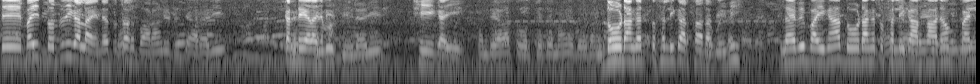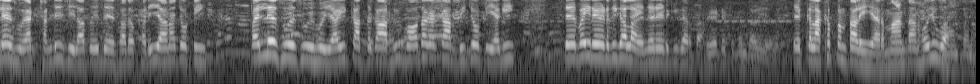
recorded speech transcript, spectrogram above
ਤੇ ਬਾਈ ਦੁੱਧ ਦੀ ਗੱਲ ਆ ਜਾਂਦੀ ਆ ਦੁੱਧ? ਦੁੱਧ 12 ਲੀਟਰ ਤਿਆਰ ਹੈ ਜੀ। ਕੰਡੇ ਵਾਲਾ ਜਮਾ। ਸੀਲ ਹੈ ਜੀ। ਠੀਕ ਆ ਜੀ। ਕੰਡੇ ਵਾਲਾ ਤੋੜ ਕੇ ਦੇਵਾਂਗੇ ਦੋ ਡੰਗ। ਦੋ ਡੰਗ ਤਸੱਲੀ ਕਰ ਸਕਦਾ ਕੋਈ ਵੀ। ਲੈ ਵੀ ਬਾਈ ਕਹਿੰਦਾ ਦੋ ਡੰਗ ਤਸੱਲੀ ਕਰ ਸਕਦੇ ਹੋ। ਪਹਿਲੇ ਸੂਏ ਠੰਡੀ ਸੀਲਾ ਤੁਸੀਂ ਦੇ ਸਕਦੇ ਹੋ ਖੜੀ ਆ ਨਾ ਝੋਟੀ। ਪਹਿਲੇ ਸੂਏ ਸੂਈ ਹੋਈ ਹੈਗੀ ਕੱਦ ਕਾਠ ਵੀ ਬਹੁਤ ਹੈਗਾ ਘਰ ਦੀ ਝੋਟੀ ਹੈਗੀ ਤੇ ਬਾਈ ਰੇਟ ਦੀ ਗੱਲ ਆ ਜਾਂਦੀ ਰੇਟ ਕੀ ਕਰਦਾ ਰੇਟ 145 ਹੈ ਬਾਈ। 1 ਲੱਖ 45000 ਮਾਨਤਾਨ ਹੋ ਜਾਊਗਾ? ਮਾਨਤਾ ਨਾ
